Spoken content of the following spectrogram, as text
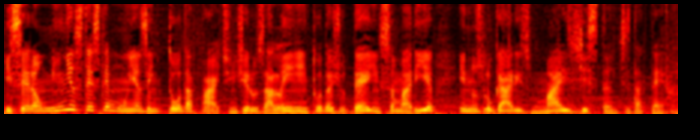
E serão minhas testemunhas em toda parte, em Jerusalém, em toda a Judéia, em Samaria e nos lugares mais distantes da terra.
